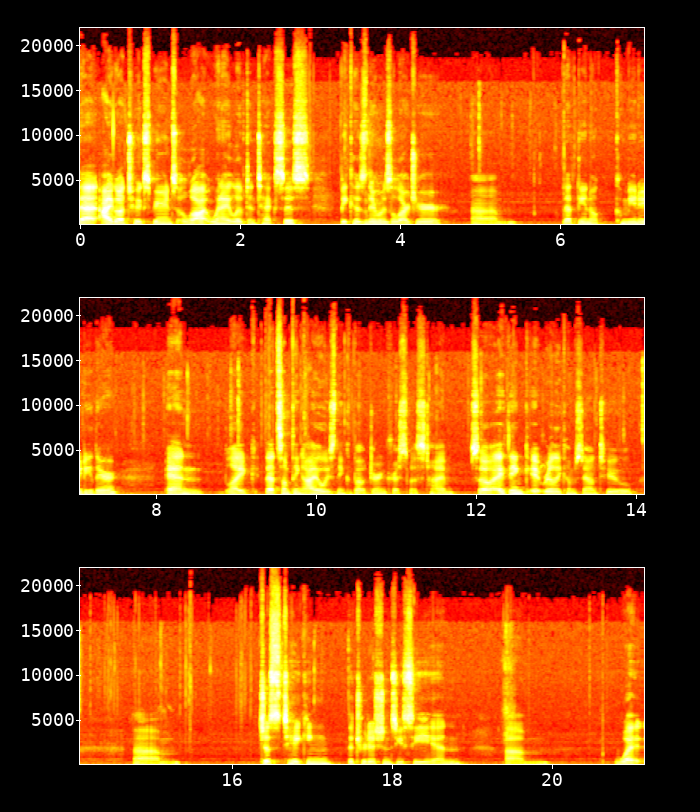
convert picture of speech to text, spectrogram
that I got to experience a lot when I lived in Texas because there Mhm. was a larger um, Latino community there, and like that's something I always think about during Christmas time. So I think it really comes down to um, just taking the traditions you see and um, what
